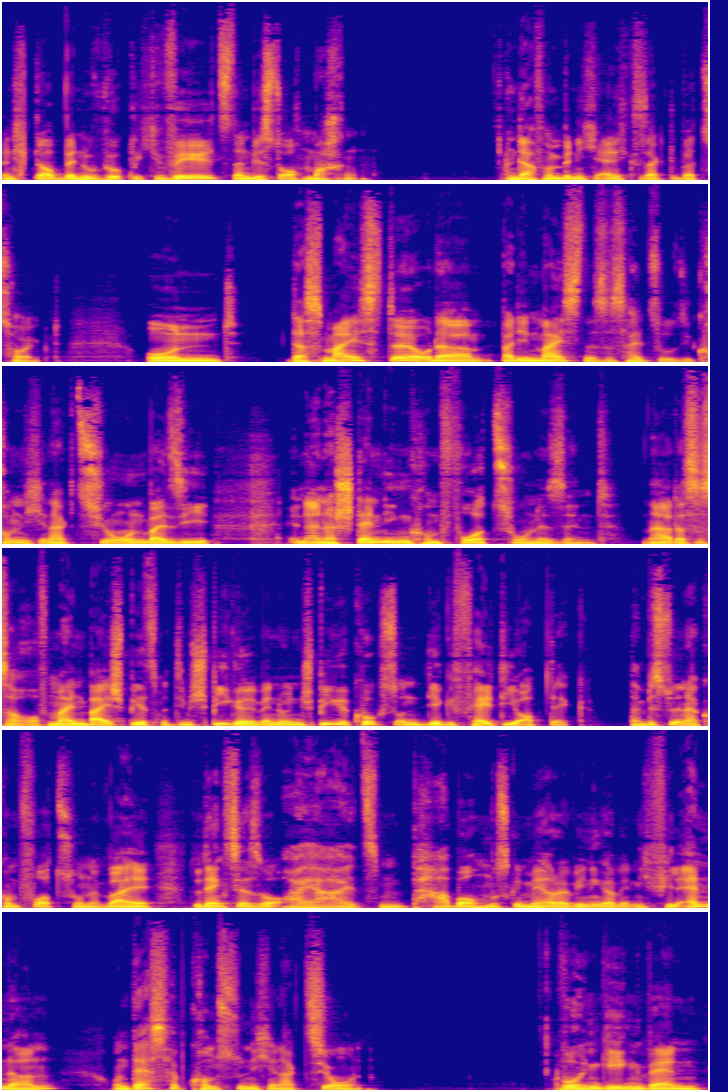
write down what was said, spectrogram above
Und ich glaube, wenn du wirklich willst, dann wirst du auch machen. Und davon bin ich ehrlich gesagt überzeugt. Und das meiste oder bei den meisten ist es halt so, sie kommen nicht in Aktion, weil sie in einer ständigen Komfortzone sind. Na, das ist auch auf meinem Beispiel jetzt mit dem Spiegel. Wenn du in den Spiegel guckst und dir gefällt die Optik, dann bist du in der Komfortzone, weil du denkst ja so, oh ja, jetzt ein paar Bauchmuskeln mehr oder weniger wird nicht viel ändern und deshalb kommst du nicht in Aktion. Wohingegen, wenn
